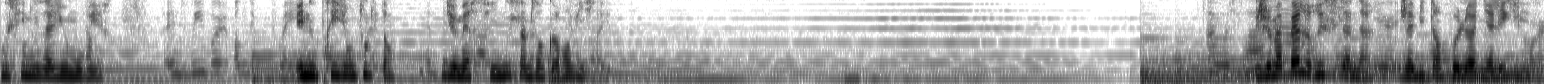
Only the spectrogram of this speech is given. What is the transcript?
ou si nous allions mourir. Et nous prions tout le temps. Dieu merci, nous sommes encore en vie. Je m'appelle Ruslana, j'habite en Pologne à l'église.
